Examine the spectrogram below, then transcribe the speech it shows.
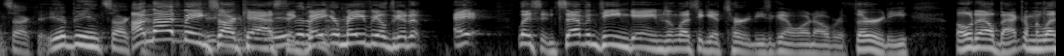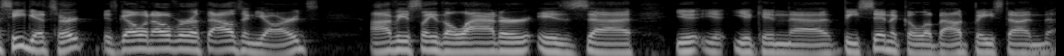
sarca- You're being sarcastic. I'm not being do sarcastic. Baker? Mayfield's gonna hey, listen. 17 games unless he gets hurt, he's going over 30. Odell Beckham, unless he gets hurt, is going over a thousand yards. Obviously, the latter is uh, you, you you can uh, be cynical about based on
